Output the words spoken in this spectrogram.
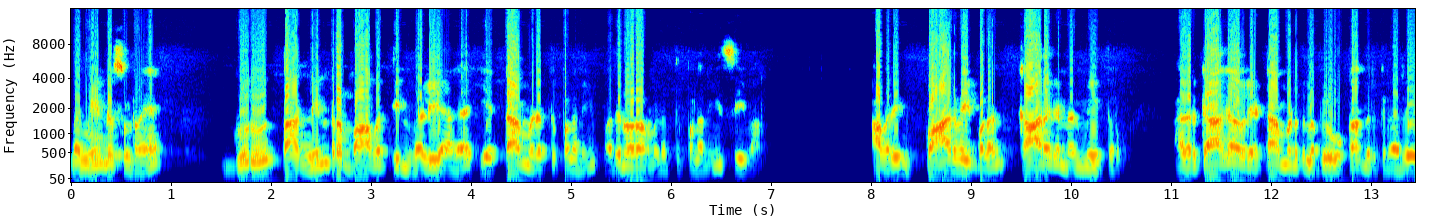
நான் மீண்டும் சொல்றேன். குரு தான் நின்ற பாவத்தின் வழியாக எட்டாம் இடத்து பலனையும் பதினோராம் இடத்து பலனையும் செய்வார். அவரின் பார்வை பலன் காரக நன்மையை தரும். அதற்காக அவர் எட்டாம் இடத்துல போய் உட்கார்ந்து இருக்கிறாரு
